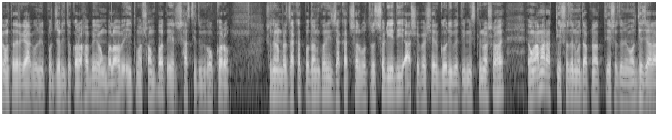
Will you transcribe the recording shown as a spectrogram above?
এবং তাদেরকে আগুনে প্রজ্বলিত করা হবে এবং বলা হবে, এই তোমার সম্পদ, এর শাস্তি তুমি ভোগ করো। সুতরাং আমরা জাকাত প্রদান করি জাকাত সর্বত্র ছড়িয়ে দিই, আশেপাশের গরিব এতি মিসকিন, অসহায় এবং আমার আত্মীয় স্বজনের মধ্যে, আপনার আত্মীয় স্বজনের মধ্যে যারা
